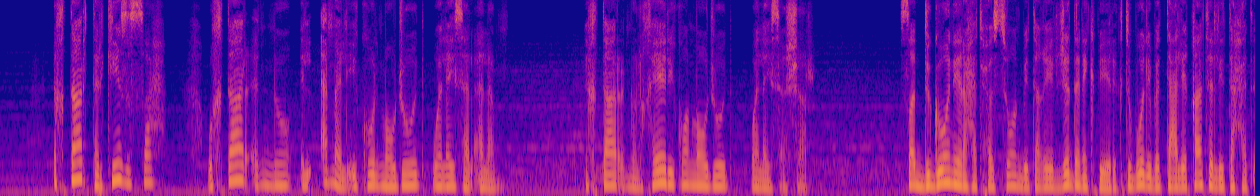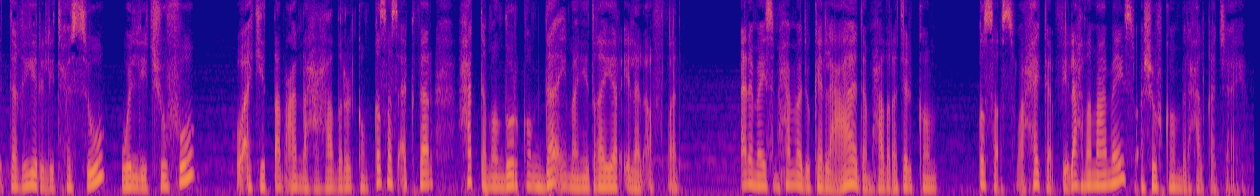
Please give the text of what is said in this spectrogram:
اختار التركيز الصح. واختار أنه الأمل يكون موجود وليس الألم. اختار أنه الخير يكون موجود وليس الشر. صدقوني رح تحسون بتغيير جدا كبير. اكتبوا لي بالتعليقات اللي تحت التغيير اللي تحسوه واللي تشوفوه وأكيد طبعا رح أحضر لكم قصص أكثر حتى منظوركم دائما يتغير إلى الأفضل. أنا ميس محمد وكالعادة محضرت لكم قصص وحكم في لحظة مع ميس وأشوفكم بالحلقة الجاية.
